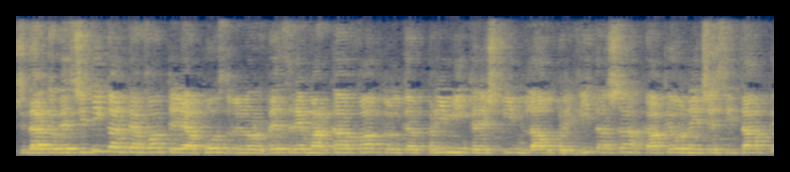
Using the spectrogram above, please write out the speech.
Și dacă veți citi Cartea Faptele Apostolilor, veți remarca faptul că primii creștini l-au privit așa, ca pe o necesitate.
